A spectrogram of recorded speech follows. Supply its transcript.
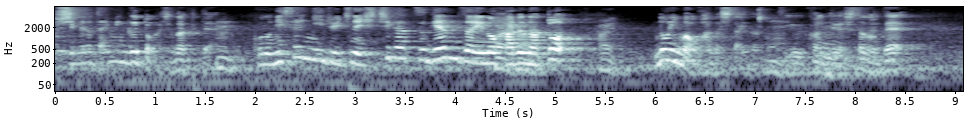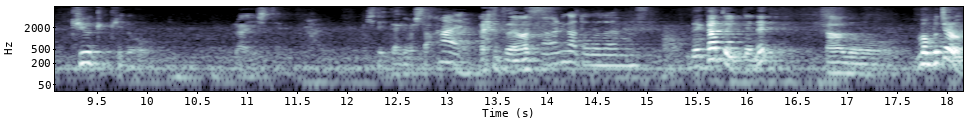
節目のタイミングとかじゃなくて、うん。この2021年7月現在の春菜とはい。の今を話したいなっていう感じがしたので、急遽昨日 LINE して来ていただきました、はい。ありがとうございます。ありがとうございます。でかといってねあの、まあ、もちろん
